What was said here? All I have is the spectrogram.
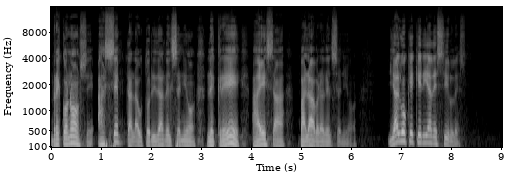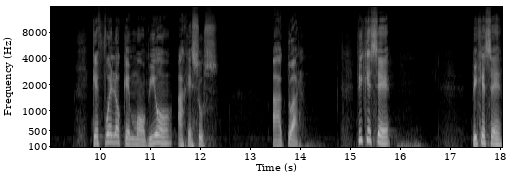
reconoce, acepta la autoridad del Señor, le cree a esa palabra del Señor. Y algo que quería decirles, ¿qué fue lo que movió a Jesús a actuar? Fíjese, fíjese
